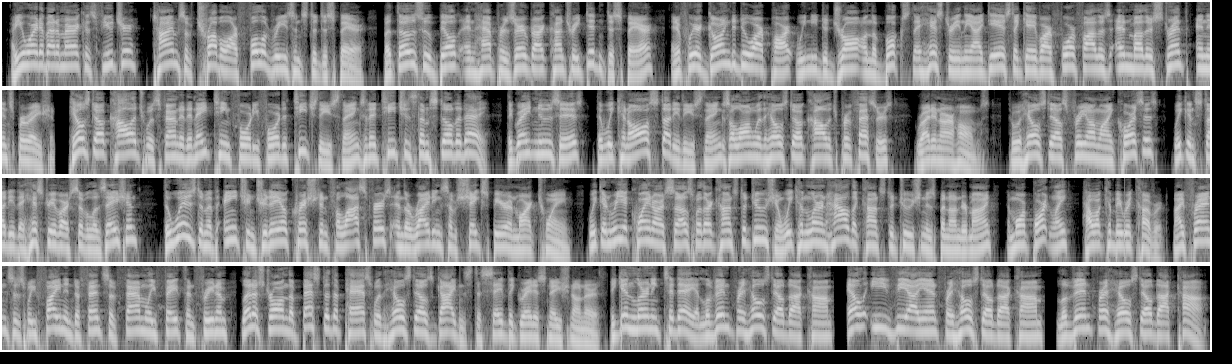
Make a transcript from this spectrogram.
Are you worried about America's future? Times of trouble are full of reasons to despair. But those who built and have preserved our country didn't despair. And if we are going to do our part, we need to draw on the books, the history, and the ideas that gave our forefathers and mothers strength and inspiration. Hillsdale College was founded in 1844 to teach these things, and it teaches them still today. The great news is that we can all study these things along with Hillsdale College professors right in our homes. Through Hillsdale's free online courses, we can study the history of our civilization, the wisdom of ancient Judeo Christian philosophers, and the writings of Shakespeare and Mark Twain. We can reacquaint ourselves with our Constitution. We can learn how the Constitution has been undermined, and more importantly, how it can be recovered. My friends, as we fight in defense of family, faith, and freedom, let us draw on the best of the past with Hillsdale's guidance to save the greatest nation on earth. Begin learning today at levinforhillsdale.com, L E V I N for Hillsdale.com, levinforhillsdale.com.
